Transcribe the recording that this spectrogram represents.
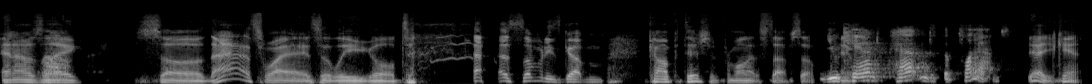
And I was wow. like, so that's why it's illegal. Somebody's got competition from all that stuff. So you anyway. can't patent the plant. Yeah, you can't.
